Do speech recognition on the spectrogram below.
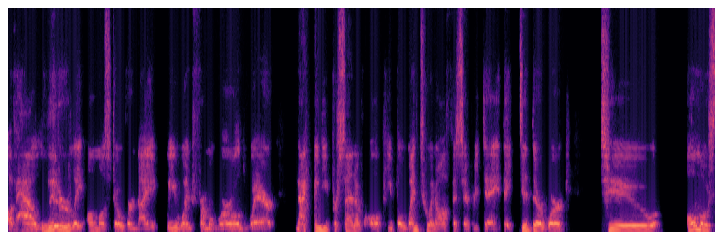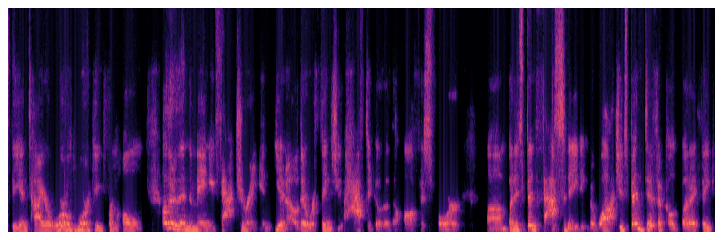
of how literally almost overnight we went from a world where 90% of all people went to an office every day, they did their work, to almost the entire world working from home, other than the manufacturing. And, you know, there were things you have to go to the office for. Um, but it's been fascinating to watch. It's been difficult, but I think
